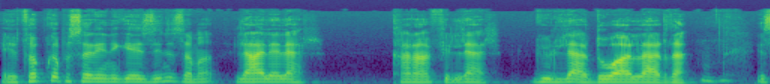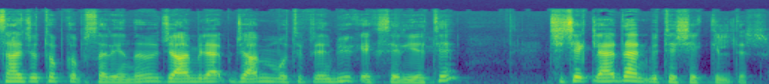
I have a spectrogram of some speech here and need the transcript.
E, Topkapı Sarayı'nı gezdiğiniz zaman laleler, karanfiller, güller duvarlarda. Hı hı. E, sadece Topkapı Sarayı'nda camiler, cami motiflerinin büyük ekseriyeti çiçeklerden müteşekkildir.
